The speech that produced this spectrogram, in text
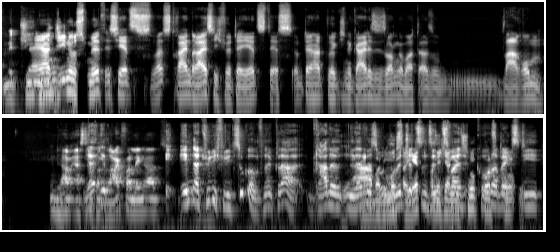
mit Gino. Naja, Gino Smith ist jetzt, was, 33 wird er jetzt. Der ist, und der hat wirklich eine geile Saison gemacht. Also, warum? Die haben erst ja, den Vertrag eben, verlängert. E-, eben natürlich für die Zukunft, ne? Klar. Gerade ja, Levis und Richardson sind zwei Quarterbacks, die,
